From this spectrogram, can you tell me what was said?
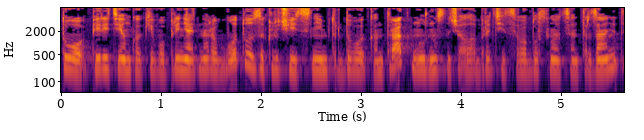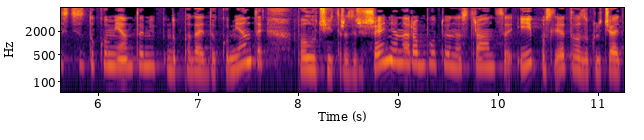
то перед тем, как его принять на работу, заключить с ним трудовой контракт, нужно сначала обратиться в областной центр занятости с документами, подать документы, получить разрешение на работу иностранца и после этого заключать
